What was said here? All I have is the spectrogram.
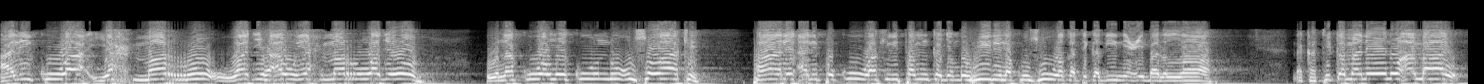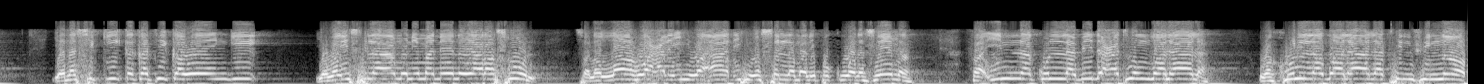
alikuwa yahmaru wajha au yahmaru wajhu unakuwa mwekundu uso wake pale alipokuwa akilitamka jambo hili la kuzua katika dini ibadallah. Na katika maneno ambayo yanasikika katika wengi ya waislamu ni maneno ya rasul sallallahu alayhi wa alihi wasallam alipokuwa anasema fa inna kulla bid'atin dalala wa kulla dalalatin fi an-nar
